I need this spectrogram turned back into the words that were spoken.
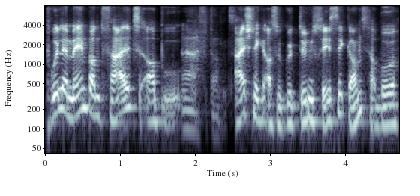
Brille Mainband fällt, aber Ah, verdammt. er ist nicht, also gut dünn sehe ich nicht ganz, aber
